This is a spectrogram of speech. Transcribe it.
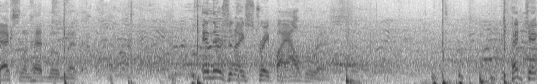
Excellent head movement. And there's a nice straight by Alvarez. Head kick.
